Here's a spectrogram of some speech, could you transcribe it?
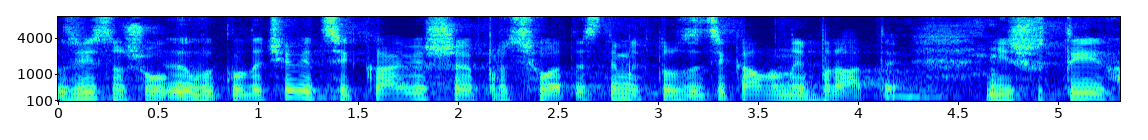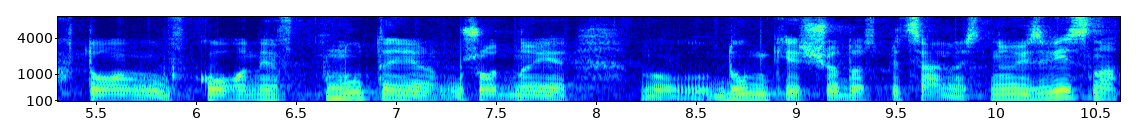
звісно, що викладачеві цікавіше працювати з тими, хто зацікавлений брати, ніж тих, хто в кого не втнути жодної ну, думки щодо спеціальності. Ну і звісно,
